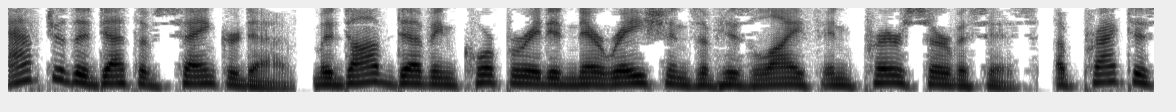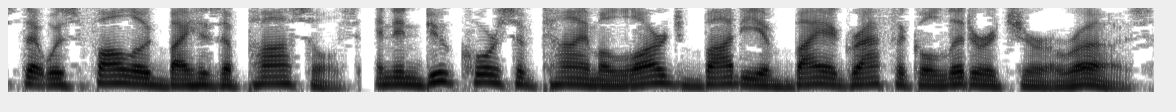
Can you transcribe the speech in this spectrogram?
After the death of Sankardev, Madhavdev incorporated narrations of his life in prayer services, a practice that was followed by his apostles, and in due course of time a large body of biographical literature arose.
